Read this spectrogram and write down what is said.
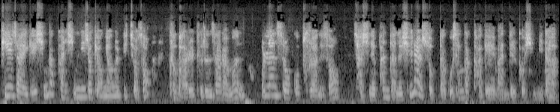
피해자에게 심각한 심리적 영향을 미쳐서 그 말을 들은 사람은 혼란스럽고 불안해서 자신의 판단을 신뢰할 수 없다고 생각하게 만들 것입니다.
